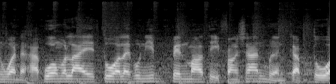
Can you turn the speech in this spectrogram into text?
นวลนะครับพวงมาลัยตัวอะไรพวกนี้เป็นมัลติฟัง c t ชันเหมือนกับตัว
